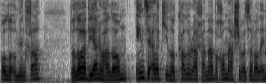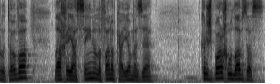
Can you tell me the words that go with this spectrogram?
ola umincha v'lo haviyanu halom ein ze ela kilo kalu rachama v'chol machshavasav aleinu latova lachayasenu lefanav kayom hazeh. Kadosh Baruch Hu loves us.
